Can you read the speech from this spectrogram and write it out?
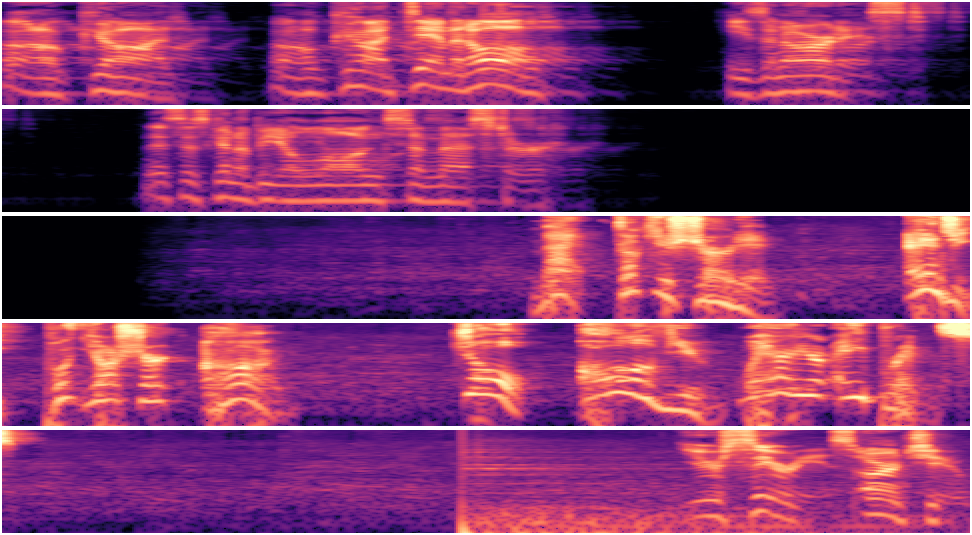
Oh god. Oh god damn it all! He's an artist. This is gonna be a long semester. Matt, tuck your shirt in. Angie, put your shirt on. Joel, all of you, wear your aprons. You're serious, aren't you?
